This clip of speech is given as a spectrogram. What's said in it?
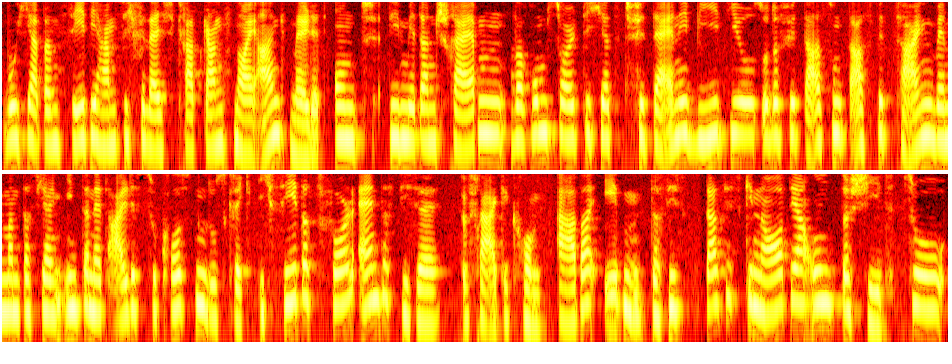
wo ich ja dann sehe, die haben sich vielleicht gerade ganz neu angemeldet und die mir dann schreiben, warum sollte ich jetzt für deine Videos oder für das und das bezahlen, wenn man das ja im Internet alles so kostenlos kriegt. Ich sehe das voll ein, dass diese Frage kommt. Aber eben, das ist, das ist genau der Unterschied zu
